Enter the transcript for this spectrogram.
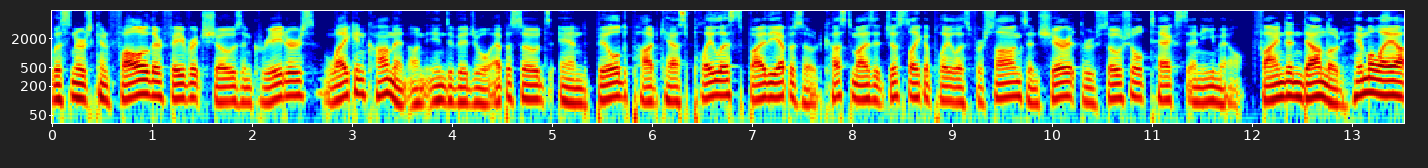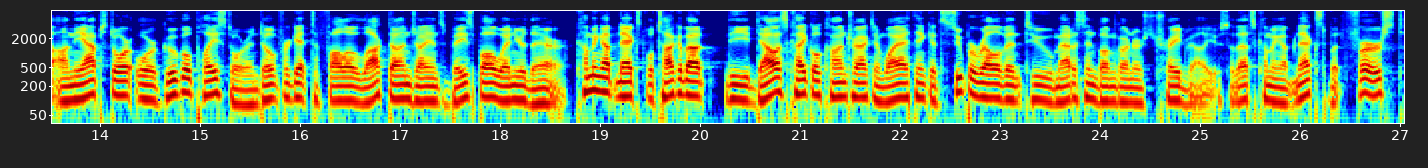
Listeners can follow their favorite shows and creators, like and comment on individual episodes, and build podcast playlists by the episode. Customize it just like a playlist for songs and share it through social, text, and email. Find and download Himalaya on the App Store or Google Play Store, and don't forget to follow Locked On Giants Baseball when you're there. Coming up next, we'll talk about the Dallas Keuchel contract and why I think it's super relevant to Madison Bumgarner's trade value. So that's coming up next. But first,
